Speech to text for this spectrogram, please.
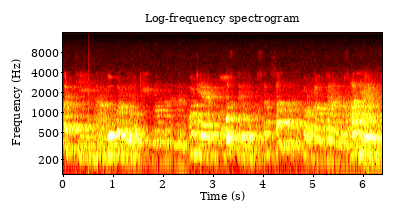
پچیس اکتوبر کو کی پہنچے اس دن مسلسل پروگرام جاری و ساری ہے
